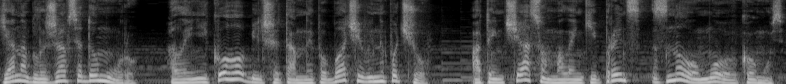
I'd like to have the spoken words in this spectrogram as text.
Я наближався до муру, але нікого більше там не побачив і не почув. А тим часом маленький принц знову мовив комусь:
